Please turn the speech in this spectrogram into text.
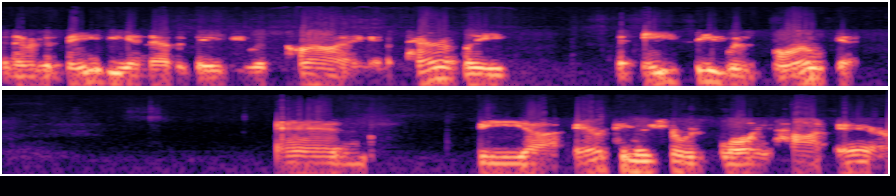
and there was a baby in there. The baby was crying, and apparently the AC was broken, and the uh, air conditioner was blowing hot air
